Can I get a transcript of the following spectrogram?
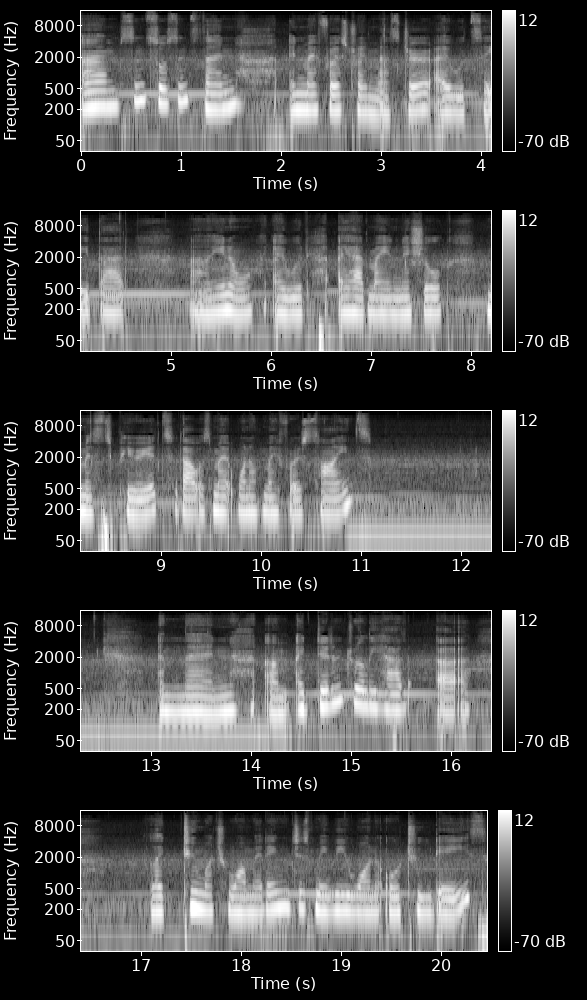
Um, since so since then, in my first trimester, I would say that, uh, you know, I would I had my initial missed period, so that was my one of my first signs. And then um, I didn't really have uh, like too much vomiting, just maybe one or two days.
